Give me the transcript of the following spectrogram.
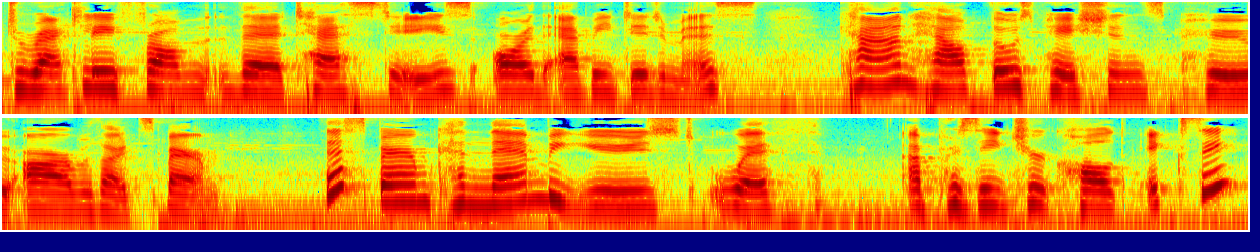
directly from the testes or the epididymis can help those patients who are without sperm. This sperm can then be used with a procedure called ICSI,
